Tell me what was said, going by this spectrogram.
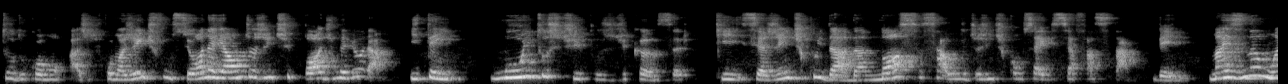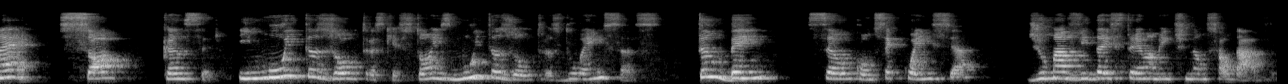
tudo como a, como a gente funciona e aonde a gente pode melhorar. E tem muitos tipos de câncer que se a gente cuidar da nossa saúde, a gente consegue se afastar dele. Mas não é só câncer. E muitas outras questões, muitas outras doenças também são consequência de uma vida extremamente não saudável.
